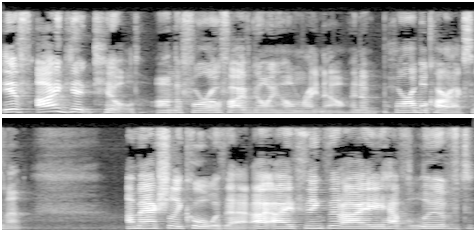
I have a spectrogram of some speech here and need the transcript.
if I get killed on the 405 going home right now in a horrible car accident, I'm actually cool with that. I, I think that I have lived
